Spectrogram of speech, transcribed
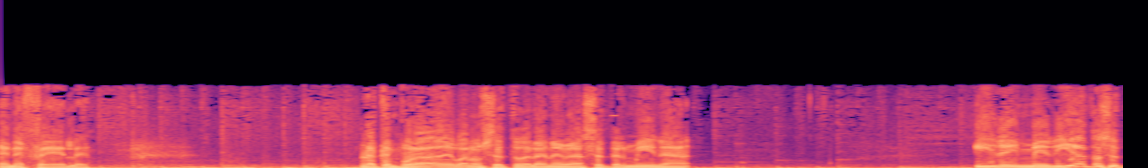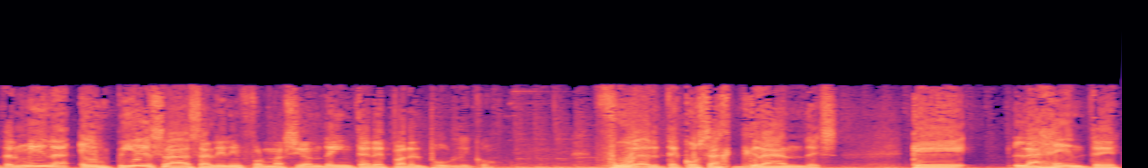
NFL. La temporada de baloncesto de la NBA se termina y de inmediato se termina, empieza a salir información de interés para el público. Fuerte, cosas grandes, que la gente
